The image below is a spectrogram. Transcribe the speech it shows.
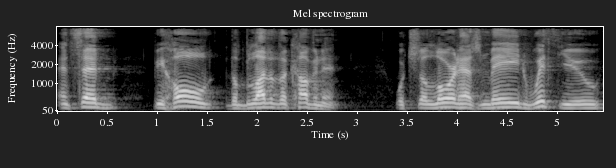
and said, Behold, the blood of the covenant, which the Lord has made with you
